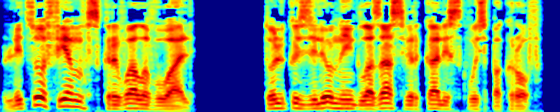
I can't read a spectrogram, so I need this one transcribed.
лицо Фен скрывало вуаль. Только зеленые глаза сверкали сквозь покров.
